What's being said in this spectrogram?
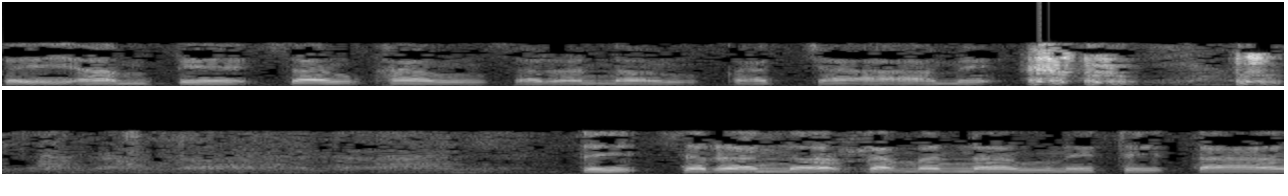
ติยัมปิสังฆังสรนังกัจฉามิติสรณะกัมนังนิทิตัง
